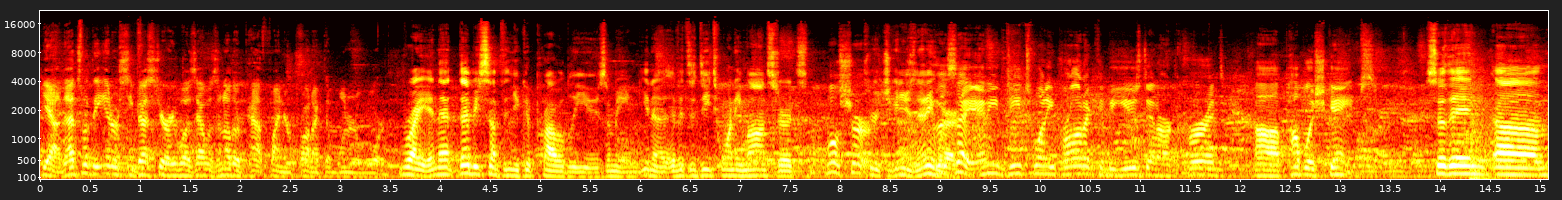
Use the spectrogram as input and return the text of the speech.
yeah, that's what the Inner Sea Bestiary was. That was another Pathfinder product that won an award. Right, and that that'd be something you could probably use. I mean, you know, if it's a D20 monster, it's Well, sure. sure you can use it As anywhere. I say, any D20 product can be used in our current uh, published games. So then, um,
